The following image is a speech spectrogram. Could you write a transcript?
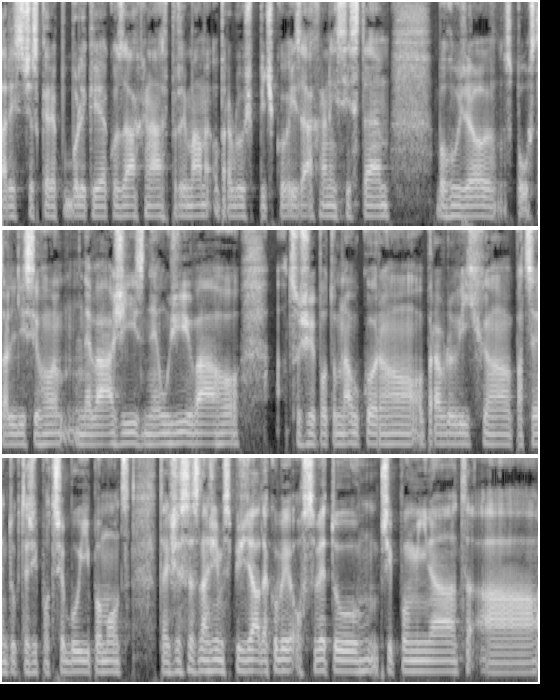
tady z České republiky jako záchranář, protože máme opravdu špičkový záchranný systém. Bohužel spousta lidí si ho neváží, zneužívá ho, což je potom na úkor opravdových pacientů, kteří potřebují pomoc. Takže se snažím spíš dělat takový osvětu, připomínat a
